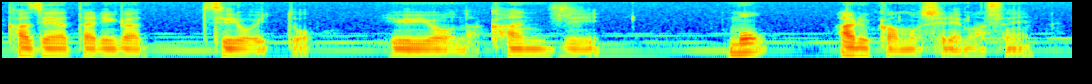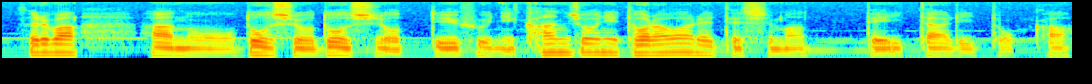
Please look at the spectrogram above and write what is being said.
風当たりが強いというような感じもあるかもしれませんそれはあのどうしようどうしようっていうふうに感情にとらわれてしまっていたりとか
